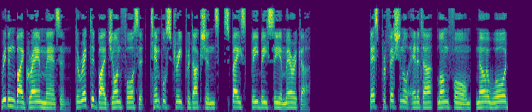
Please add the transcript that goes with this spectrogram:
Written by Graham Manson, directed by John Fawcett. Temple Street Productions, Space, BBC America Best Professional Editor, Long Form, No Award.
